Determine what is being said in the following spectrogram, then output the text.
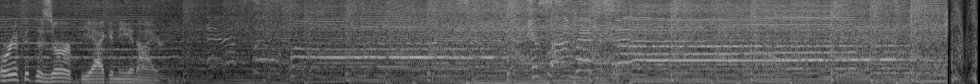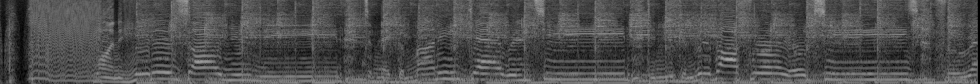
or if it deserved the agony and irony. One hit is all you need to make the money guaranteed, and you can live off royalties forever.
